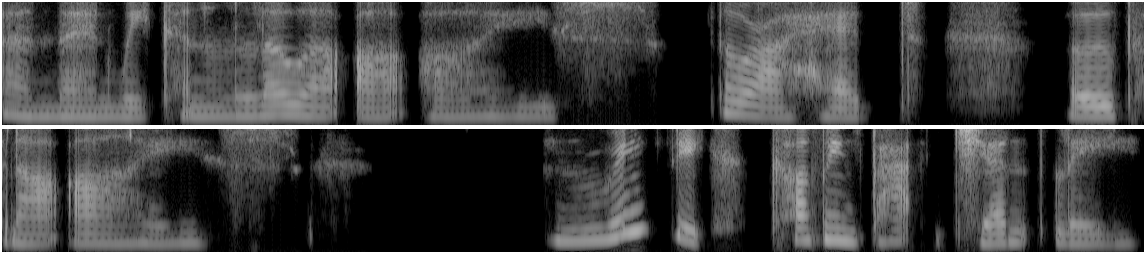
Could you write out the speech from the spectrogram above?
And then we can lower our eyes, lower our head, open our eyes, and really coming back gently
